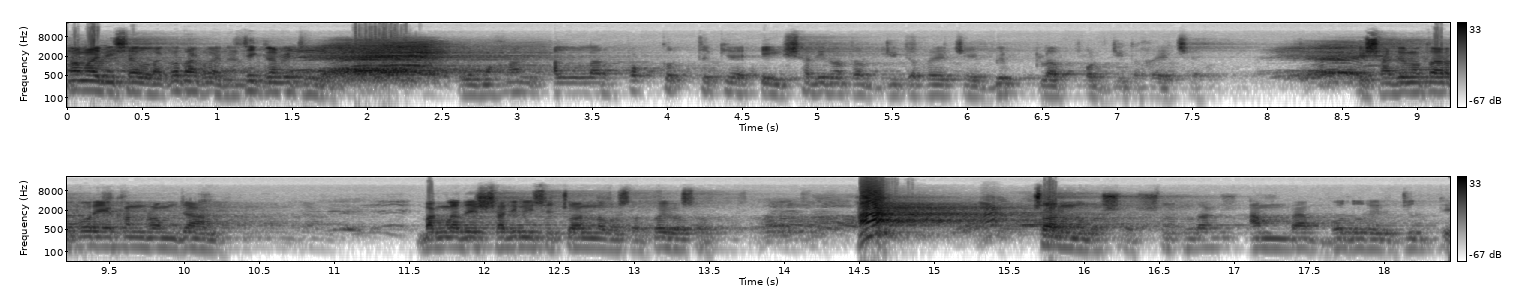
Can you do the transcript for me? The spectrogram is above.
নামাই দিছে আল্লাহ, কথা কয় না, ঠিক না ঠিক মহান আল্লাহর পক্ষ থেকে এই স্বাধীনতা অর্জিত হয়েছে, বিপ্লব অর্জিত হয়েছে। এই স্বাধীনতার পরে এখন রমজান। বাংলাদেশ স্বাধীন হয়েছে চুয়ান্ন বছর। কয় বছর? হ্যাঁ? চুয়ান্ন বছর। সুতরাং আমরা বদরের যুদ্ধে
